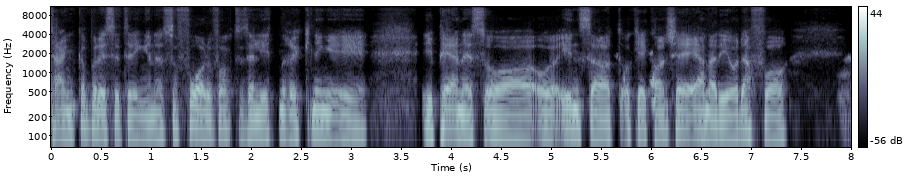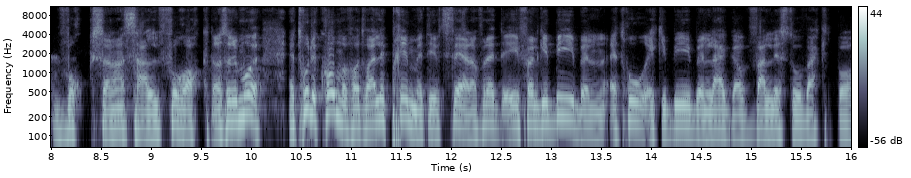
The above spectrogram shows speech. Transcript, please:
tenker på disse tingene, så får du faktisk en liten rykning i, i penis og, og innser at ok, kanskje er en av de, og derfor vokser den selvforakten. Altså jeg tror det kommer fra et veldig primitivt sted. for det, Ifølge Bibelen jeg tror ikke Bibelen legger veldig stor vekt på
